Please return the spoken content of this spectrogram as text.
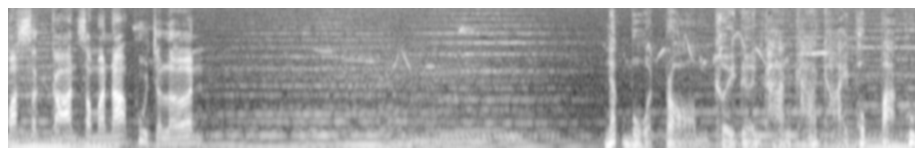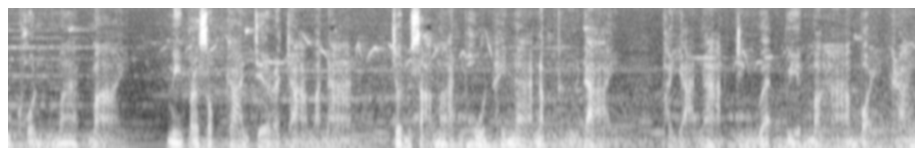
มัสการสมณะผู้เจริญ นักบวชปลอมเคยเดินทางค้าขายพบปะผู้คนมากมาย มีประสบการณ์เจรจามานาน จนสามารถพูดให้หน่านับถือได้ พญานาคจึงแวะเวียนมาหาบ่อยครั้ง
